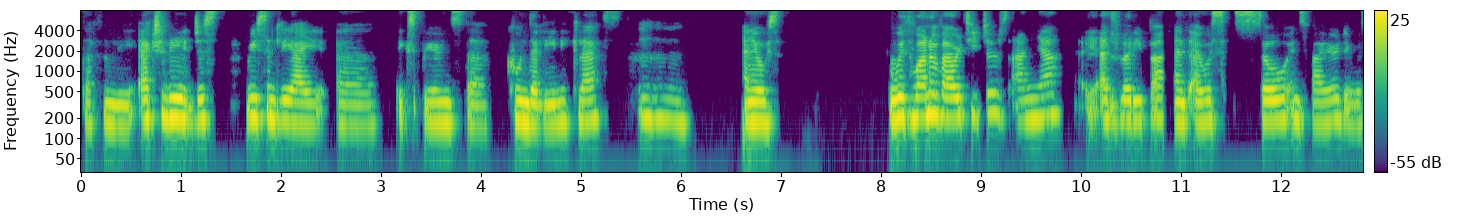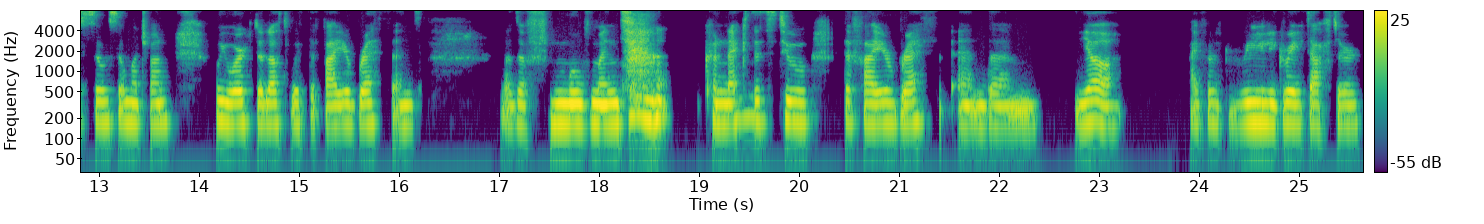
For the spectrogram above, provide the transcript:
definitely actually just recently i uh, experienced a kundalini class. Mm-hmm. and it was with one of our teachers anya at floripa. And i was so inspired. It was so so much fun. We worked a lot with the fire breath and a lot of movement connected mm-hmm. to the fire breath. And um, yeah i felt really great after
